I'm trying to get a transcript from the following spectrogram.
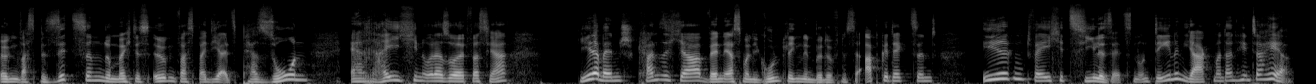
irgendwas besitzen, du möchtest irgendwas bei dir als Person erreichen oder so etwas, ja. Jeder Mensch kann sich ja, wenn erstmal die grundlegenden Bedürfnisse abgedeckt sind, irgendwelche Ziele setzen und denen jagt man dann hinterher.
